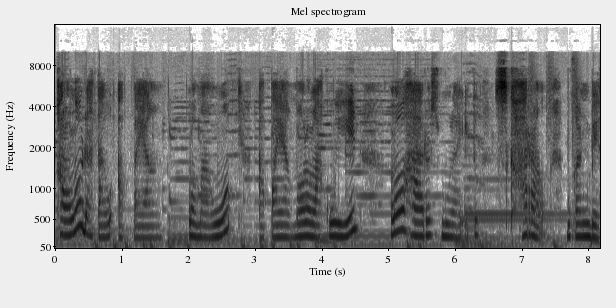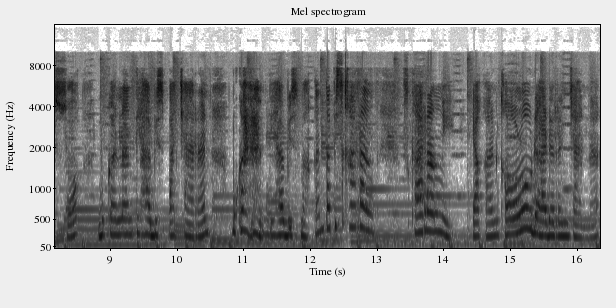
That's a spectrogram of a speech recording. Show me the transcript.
kalau lo udah tahu apa yang lo mau apa yang mau lo lakuin lo harus mulai itu sekarang. Bukan besok bukan nanti habis pacaran bukan nanti habis makan tapi sekarang. Sekarang nih ya kan? Kalau lo udah ada rencana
